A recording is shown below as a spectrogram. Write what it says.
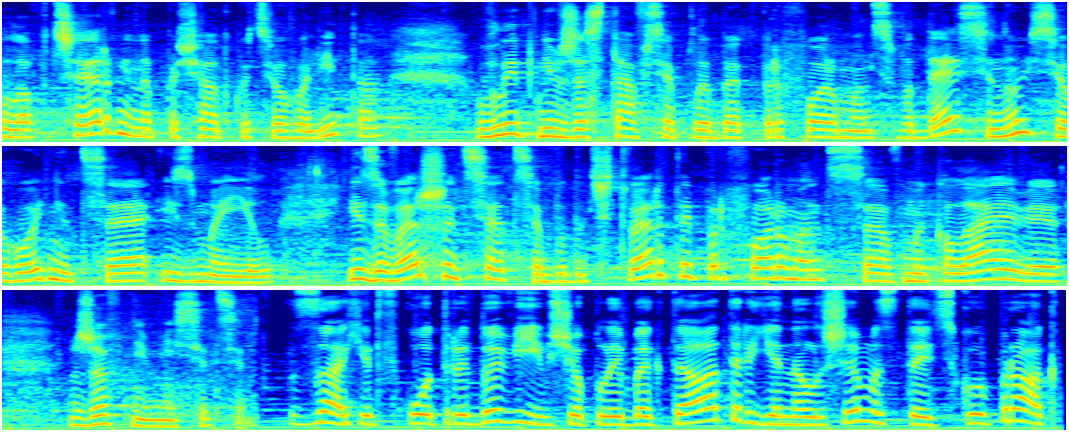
було в червні, на початку цього літа. В липні вже стався плейбек-перформанс в Одесі. Ну і сьогодні це Ізмаїл. І завершиться це буде четвертий перформанс в Миколаєві в жовтні місяці. Захід вкотре довів, що плейбек-театр є не лише мистецькою практикою,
